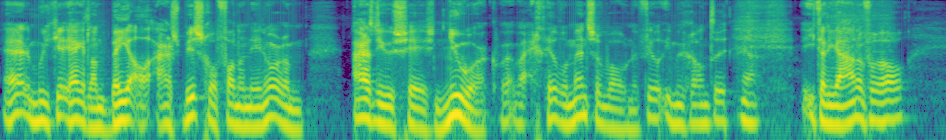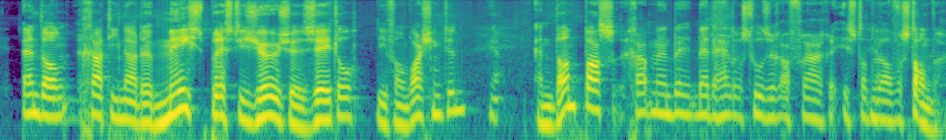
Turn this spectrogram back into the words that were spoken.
Hè, dan, moet je, dan ben je al aartsbisschop van een enorm aartsdiocese Newark... Waar, waar, echt heel veel mensen wonen. Veel immigranten, ja. Italianen vooral. En dan gaat hij naar de meest prestigieuze zetel, die van Washington... En dan pas gaat men bij de Heilige Stoel zich afvragen: is dat ja. wel verstandig?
